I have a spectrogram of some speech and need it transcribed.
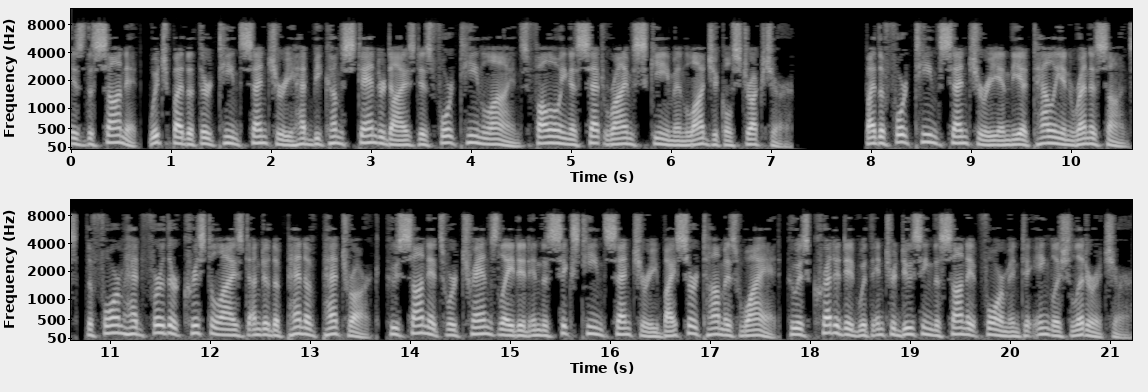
is the sonnet, which by the 13th century had become standardized as 14 lines following a set rhyme scheme and logical structure. By the 14th century and the Italian Renaissance, the form had further crystallized under the pen of Petrarch, whose sonnets were translated in the 16th century by Sir Thomas Wyatt, who is credited with introducing the sonnet form into English literature.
